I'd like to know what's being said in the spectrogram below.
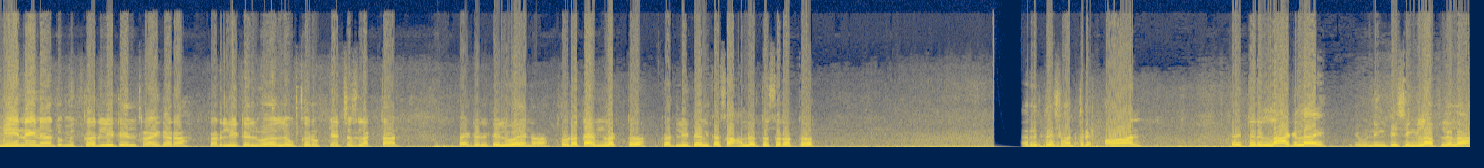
मेन आहे ना तुम्ही कर्ली टेल ट्राय करा. कर्ली टेलवर लवकर कॅचेस लागतात. पॅडल टेलवर आहे ना थोडा टाईम लागतं. कर्ली टेल कसं हलतच राहतं. रितेश मात्र ऑन काहीतरी लागलाय. इव्हनिंग फिशिंगला आपल्याला.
